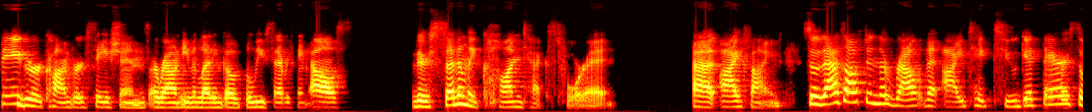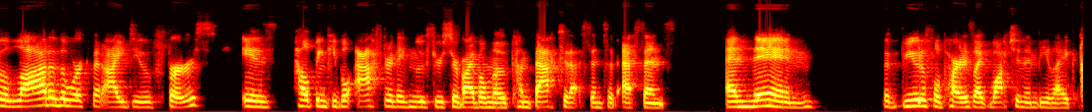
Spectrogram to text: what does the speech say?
bigger conversations around even letting go of beliefs and everything else there's suddenly context for it uh, i find. So that's often the route that i take to get there. So a lot of the work that i do first is helping people after they've moved through survival mode come back to that sense of essence and then the beautiful part is like watching them be like,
